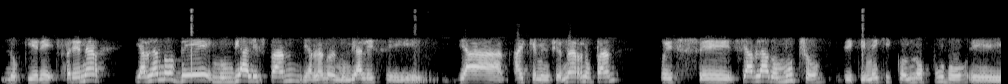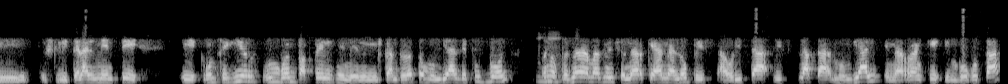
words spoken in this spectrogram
lo quiere frenar. Y hablando de mundiales, Pam, y hablando de mundiales, eh, ya hay que mencionarlo, Pam, pues eh, se ha hablado mucho de que México no pudo, eh, pues literalmente, eh, conseguir un buen papel en el Campeonato Mundial de Fútbol. Bueno, pues nada más mencionar que Ana López ahorita es plata mundial en arranque en Bogotá,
